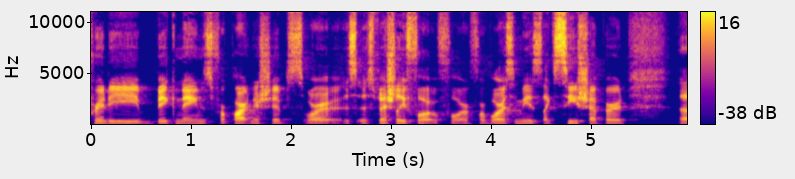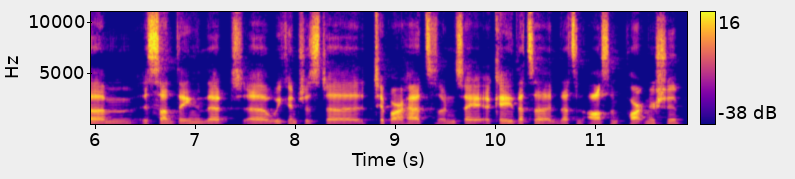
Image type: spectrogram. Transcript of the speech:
pretty big names for partnerships, or especially for for for Boris and me, it's like Sea Shepherd. Um, is something that uh, we can just uh, tip our hats and say, okay, that's a that's an awesome partnership.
